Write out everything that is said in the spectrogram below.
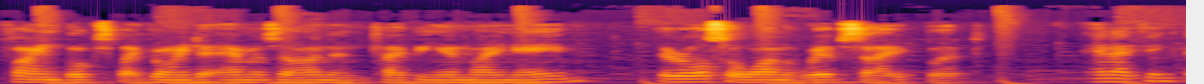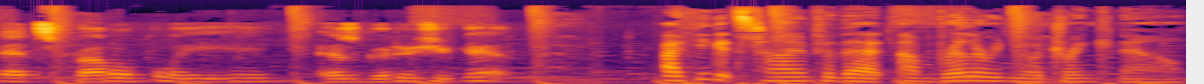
find books by going to Amazon and typing in my name. They're also on the website, but and I think that's probably as good as you get. I think it's time for that umbrella in your drink now.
